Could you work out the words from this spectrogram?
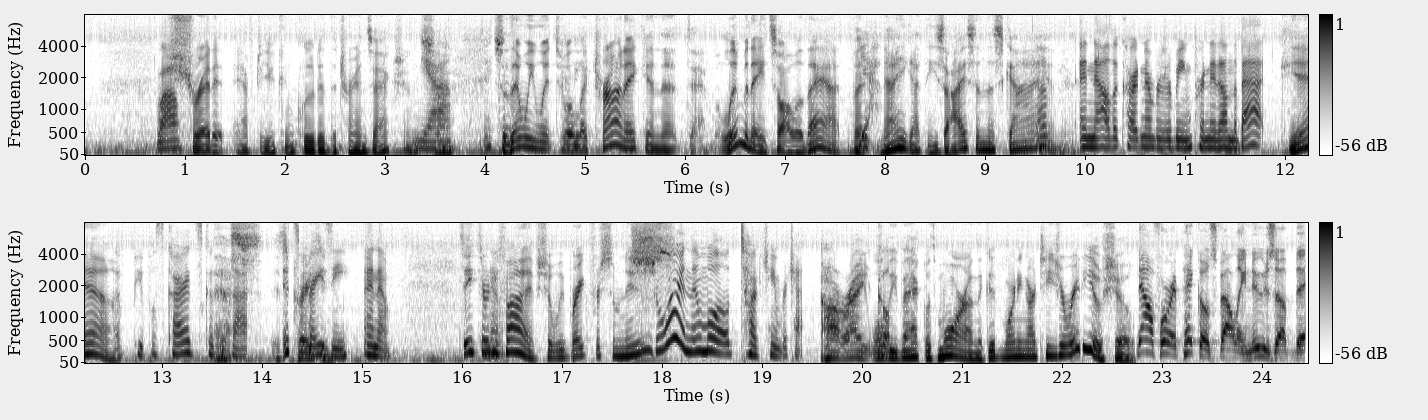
wow. shred it after you concluded the transaction. Yeah. So, so then we went to electronic, and that, that eliminates all of that. But Yeah. now you got these eyes in the sky, Yep. and they're And now the card numbers are being printed on the back yeah. of people's cards because of that. Yes, it's It's, crazy. crazy. I know. It's eight thirty-five. Shall we break for some news? Sure, and then we'll talk chamber chat. All right, we'll Cool. be back with more on the Good Morning Artesia Radio Show. Now for a Pecos Valley news update.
